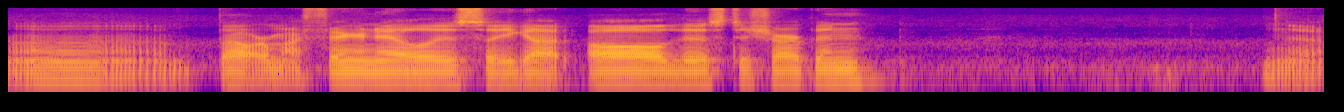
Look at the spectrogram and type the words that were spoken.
uh, about where my fingernail is, so you got all this to sharpen. Yeah.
